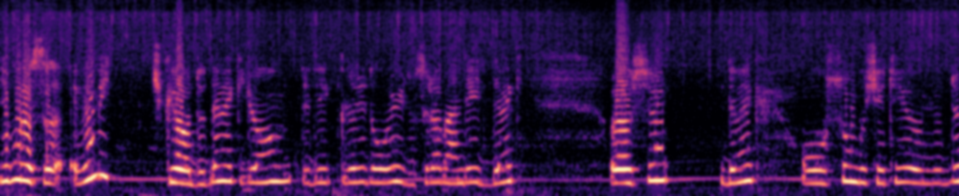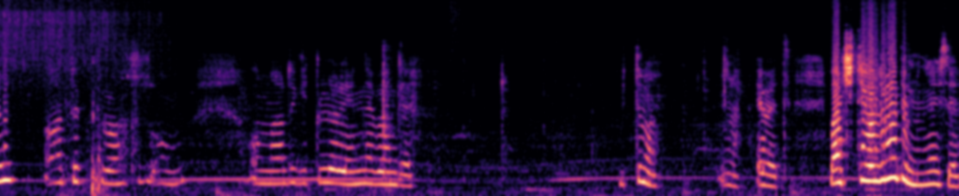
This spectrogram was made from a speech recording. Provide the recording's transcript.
Ne burası? Eve mi çıkıyordu? Demek ki John'un dedikleri doğruydu. Sıra bendeydi. Demek ölsün. Demek Olsun bu çeteyi öldürdüm. Artık rahatsız on, onlar da gittiler eline ben de. Bitti mi? Evet. Ben çiteyi öldürmedim mi? Neyse.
